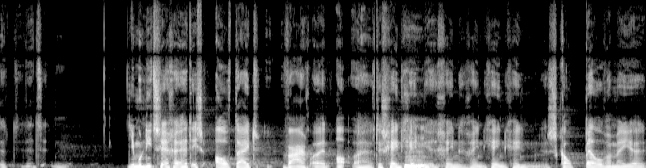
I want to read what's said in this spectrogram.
het, het, je moet niet zeggen, het is altijd waar. Uh, uh, het is geen, mm -hmm. geen, geen, geen, geen, geen scalpel waarmee je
